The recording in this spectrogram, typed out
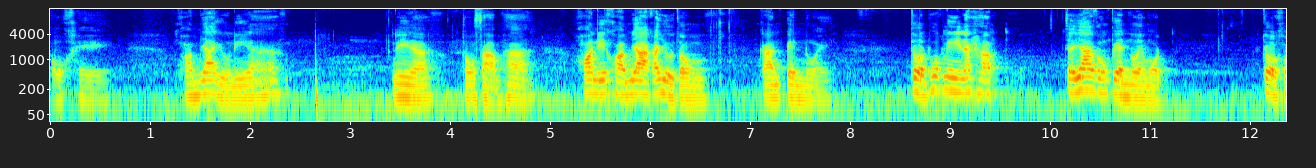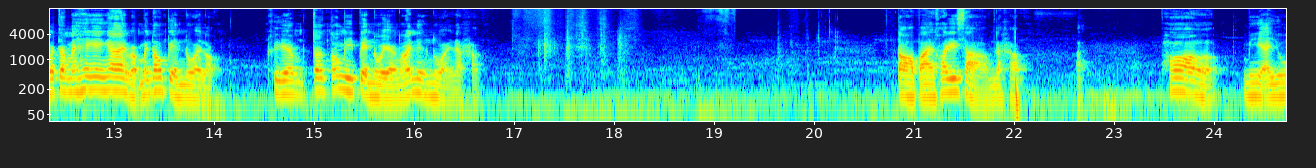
โอเค ความยากอยู่นี้นะ นี่นะ ตรงสามห้าข้อนี้ความยากก็อยู่ตรงการเป็นหน่วย โจทย์พวกนี้นะครับ จะยากตรงเปลี่ยนหน่วยหมด โจทย์เขาจะไม่ให้ง่าย ๆ แบบไม่ต้องเปลี่ยนหน่วยหรอก คือจะต้องมีเปลี่ยนหน่วยอย่างน้อยหนึ่งหน่วยนะครับ ต่อไปข้อที่สามนะครับ พ่อมีอายุ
